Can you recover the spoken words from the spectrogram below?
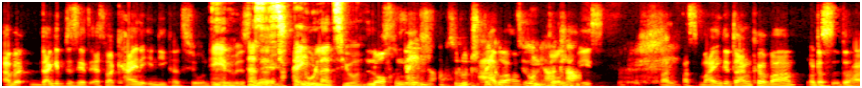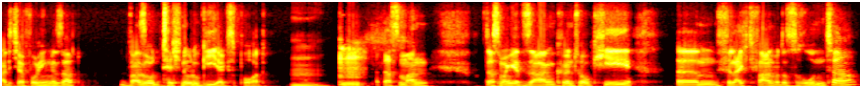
aber da gibt es jetzt erstmal keine Indikation. Eben, das ist Spekulation. Noch nicht. Nein, absolut Spekulation, ja klar. Mies, was mein Gedanke war, und das, das hatte ich ja vorhin gesagt, war so ein Technologieexport. Hm. Dass man, dass man jetzt sagen könnte, okay, ähm, vielleicht fahren wir das runter,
